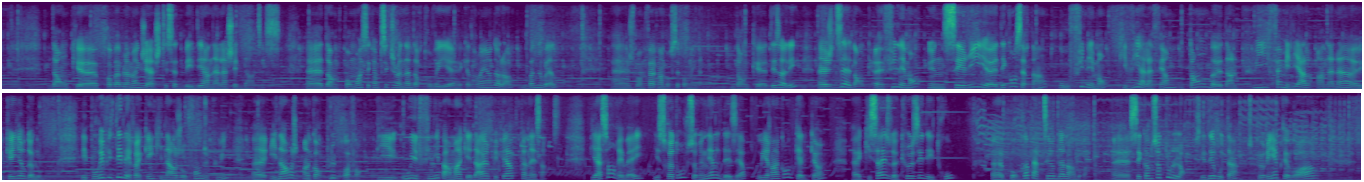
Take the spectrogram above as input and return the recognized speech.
Donc, euh, probablement que j'ai acheté cette BD en allant chez le dentiste. Euh, donc, pour moi, c'est comme si je venais de retrouver euh, 81 Bonne nouvelle. Je vais me faire rembourser pour mes dents. Donc, euh, désolé. Euh, je disais donc, euh, Philémon, une série euh, déconcertante où Philémon, qui vit à la ferme, tombe dans le puits familial en allant cueillir de l'eau. Et pour éviter les requins qui nagent au fond du puits, il nage encore plus profond, puis où il finit par manquer d'air puis perdre connaissance. Puis à son réveil, il se retrouve sur une île déserte où il rencontre quelqu'un qui cesse de creuser des trous pour repartir de l'endroit. C'est comme ça tout le long. C'est déroutant, tu peux rien prévoir.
